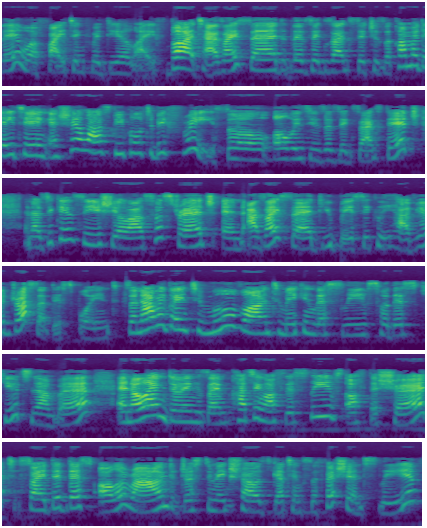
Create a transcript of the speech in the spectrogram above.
they were fighting for dear life. But as I said, said the zigzag stitch is accommodating and she allows people to be free. So always use a zigzag stitch. And as you can see, she allows for stretch. And as I said, you basically have your dress at this point. So now we're going to move on to making the sleeves for this cute number. And all I'm doing is I'm cutting off the sleeves of the shirt. So I did this all around just to make sure I was getting sufficient sleeve.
